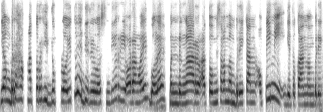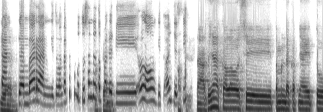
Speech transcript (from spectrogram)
yang berhak ngatur hidup lo itu ya diri lo sendiri orang lain boleh mendengar atau misalkan memberikan opini gitu kan memberikan gambaran gitu kan tapi keputusan tetap. Oke. ada di lo gitu aja sih Oke. Nah, artinya kalau si teman dekatnya itu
